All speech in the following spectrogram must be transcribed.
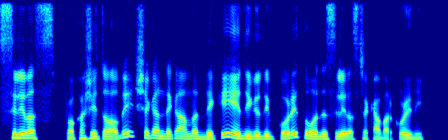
সিলেবাস প্রকাশিত হবে। সেখান থেকে আমরা দেখে এদিক ওদিক করে তোমাদের সিলেবাসটা কাভার করে দিব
